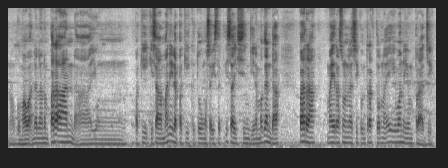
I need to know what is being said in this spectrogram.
No? Gumawa na lang ng paraan na yung pakikisama nila, pakikutungo sa isa't isa is hindi na maganda para may rason lang si kontraktor na iiwan na yung project.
